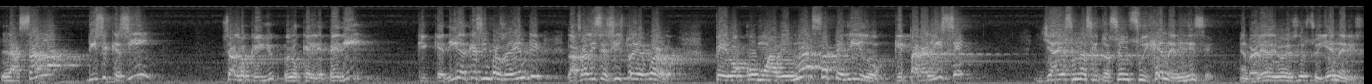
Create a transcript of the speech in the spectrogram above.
La sala dice que sí. O sea, lo que, yo, lo que le pedí, que, que diga que es improcedente, la sala dice sí, estoy de acuerdo. Pero como además ha pedido que paralice, ya es una situación sui generis, dice. En realidad debo decir sui generis,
